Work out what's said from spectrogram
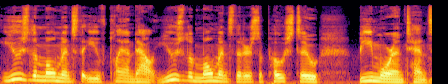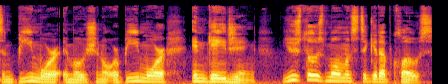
use the moments that you've planned out. Use the moments that are supposed to be more intense and be more emotional or be more engaging. Use those moments to get up close.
